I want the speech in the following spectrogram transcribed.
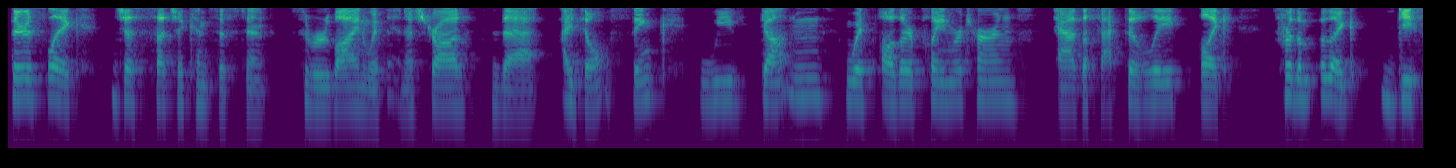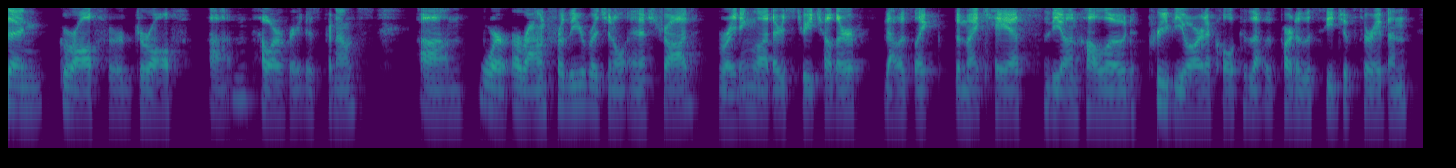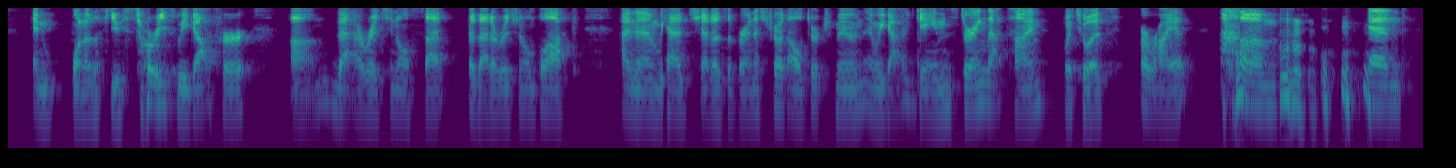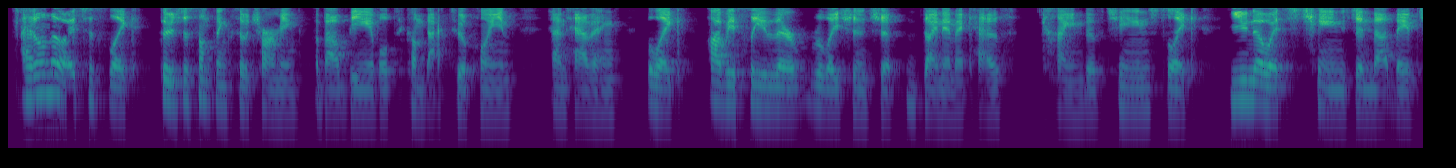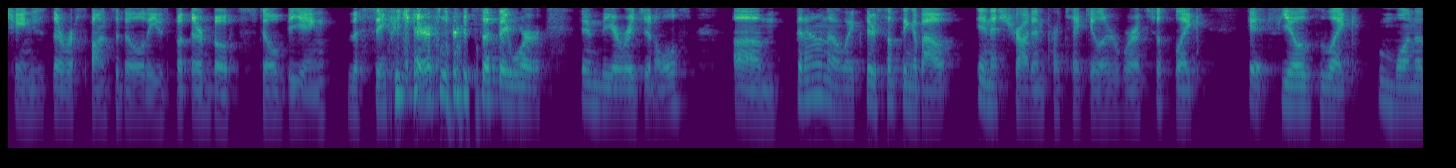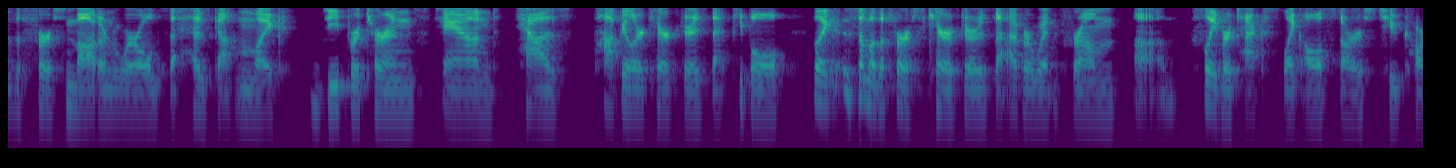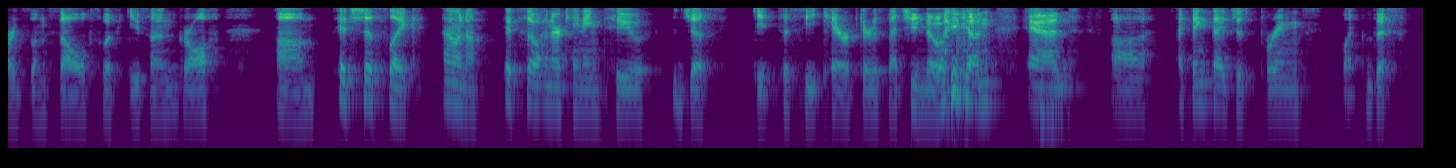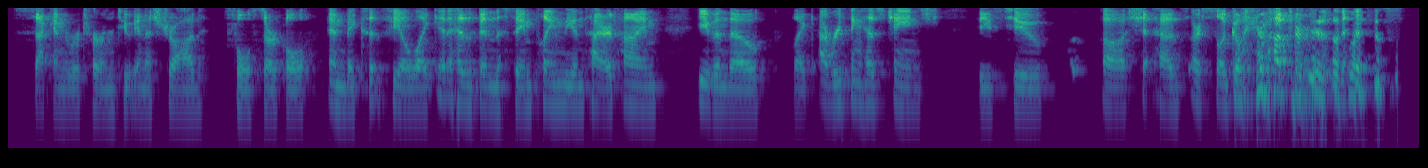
there's like just such a consistent through line with Innistrad that I don't think we've gotten with other plane returns as effectively. Like for the like Gisa and Geralf or Geralf, um, however it is pronounced, um, were around for the original Innistrad, writing letters to each other. That was like the Mycaeus, the Unhallowed preview article, because that was part of the Siege of Thraben and one of the few stories we got for um, that original set or that original block. And then we had Shadows of Innistrad, Eldritch Moon, and we got games during that time, which was a riot. Um, and I don't know, it's just like there's just something so charming about being able to come back to a plane and having like obviously their relationship dynamic has kind of changed. Like you know it's changed in that they've changed their responsibilities, but they're both still being the same characters that they were in the originals. Um, but I don't know, like there's something about Innistrad in particular where it's just like it feels like one of the first modern worlds that has gotten like deep returns and has popular characters that people like some of the first characters that ever went from um, flavor text like all stars to cards themselves with Gisa and Geralf. Um, it's just like I don't know. It's so entertaining to just get to see characters that you know again, and uh, I think that just brings like this second return to Innistrad full circle and makes it feel like it has been the same plane the entire time, even though like everything has changed. These two uh, shitheads are still going about their business,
